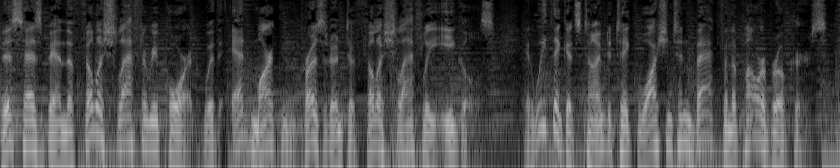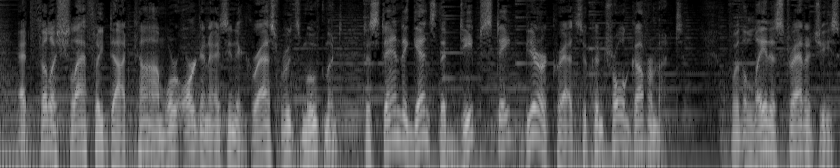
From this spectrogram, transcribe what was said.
This has been the Phyllis Schlafly Report with Ed Martin, president of Phyllis Schlafly Eagles. And we think it's time to take Washington back from the power brokers. At phyllisschlafly.com, we're organizing a grassroots movement to stand against the deep state bureaucrats who control government. For the latest strategies,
